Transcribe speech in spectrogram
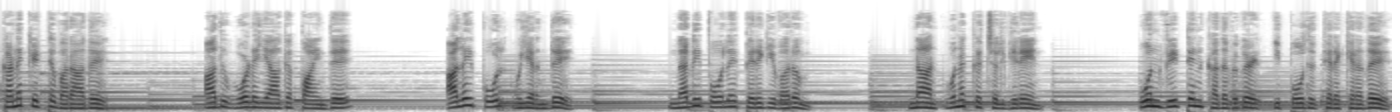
கணக்கிட்டு வராது. அது ஓடையாக பாய்ந்து அலை போல் உயர்ந்து நதி போல பெருகி வரும். நான் உனக்குச் சொல்கிறேன். உன் வீட்டின் கதவுகள் இப்போது திறக்கிறது.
